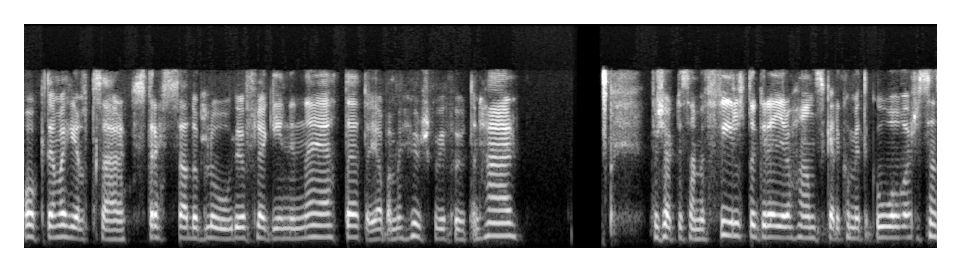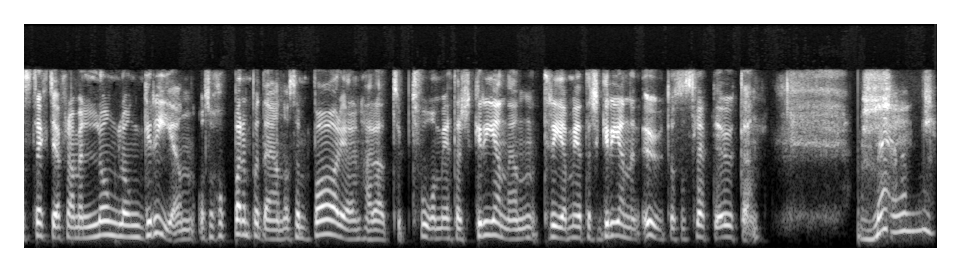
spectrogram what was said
Och den var helt så här stressad och blodig och flög in i nätet och jag bara, men hur ska vi få ut den här? Försökte så här med filt och grejer och handskar, det kommer inte gå. Sen sträckte jag fram en lång, lång gren och så hoppade den på den och sen bar jag den här typ två meters grenen, tre meters grenen ut och så släppte jag ut den. Men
